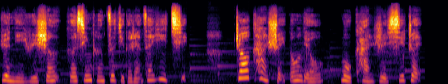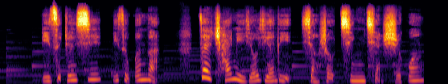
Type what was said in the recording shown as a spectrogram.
愿你余生和心疼自己的人在一起，朝看水东流，暮看日西坠，彼此珍惜，彼此温暖，在柴米油盐里享受清浅时光。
